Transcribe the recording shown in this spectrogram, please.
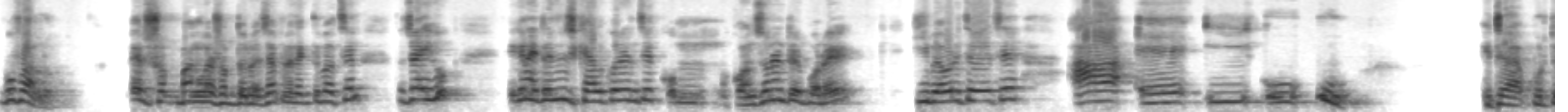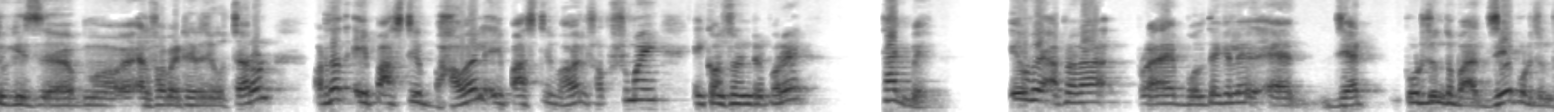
বুফালো। এর সব বাংলা শব্দ রয়েছে, আপনারা দেখতে পাচ্ছেন। তো যাই হোক, এখানে একটা জিনিস খেয়াল করেন যে কনসোনেন্টের পরে কি ব্যবহৃত হয়েছে? আ, এ, ই উ। এটা পর্তুগিজ অ্যালফাবেটের যে উচ্চারণ, অর্থাৎ এই পাঁচটি ভাওয়েল এই পাঁচটি ভাওয়েল সবসময় এই কনসোনেন্টের পরে থাকবে। এইভাবে আপনারা প্রায় বলতে গেলে জেড পর্যন্ত বা যে পর্যন্ত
